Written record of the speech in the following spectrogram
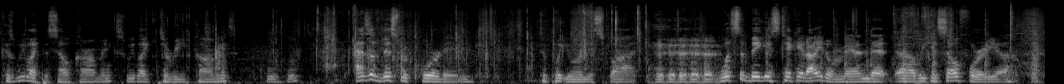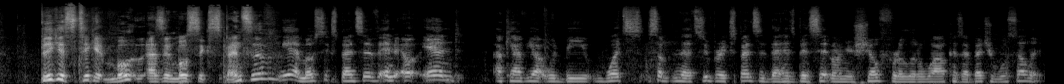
because we like to sell comics, we like to read comics. As of this recording, to put you on the spot, what's the biggest ticket item, man, that uh, we can sell for you? Biggest ticket, mo- as in most expensive? Yeah, most expensive, and uh, and a caveat would be, what's something that's super expensive that has been sitting on your shelf for a little while? Because I bet you we'll sell it.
